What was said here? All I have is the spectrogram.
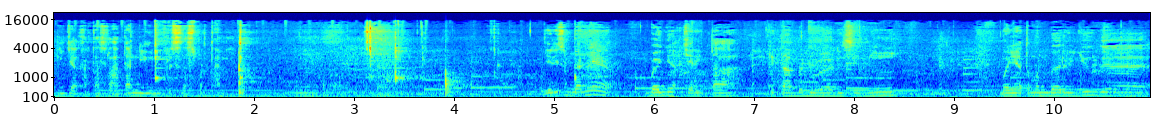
di Jakarta Selatan di Universitas Pertamina. Jadi sebenarnya banyak cerita kita berdua di sini. Banyak teman baru juga,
